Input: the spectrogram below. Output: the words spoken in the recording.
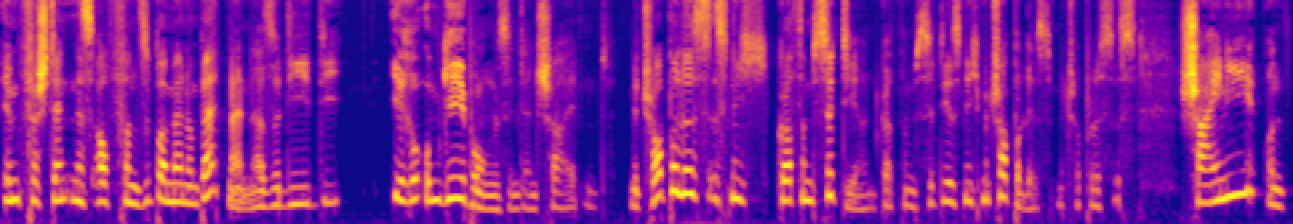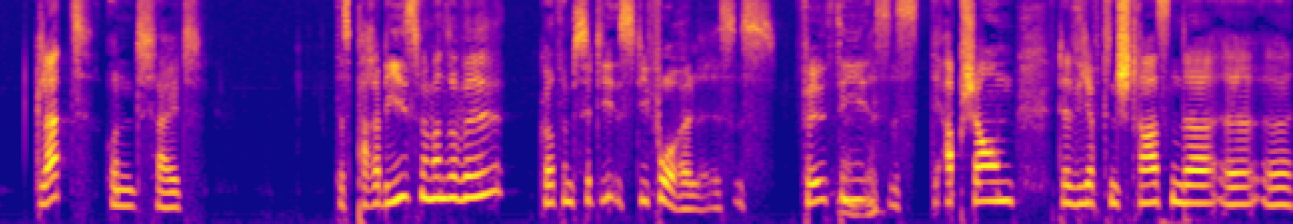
im Verständnis auch von Superman und Batman. Also die, die, ihre Umgebungen sind entscheidend. Metropolis ist nicht Gotham City und Gotham City ist nicht Metropolis. Metropolis ist shiny und glatt und halt das Paradies, wenn man so will. Gotham City ist die Vorhölle. Es ist filthy, mhm. es ist der Abschaum, der sich auf den Straßen da äh, äh,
